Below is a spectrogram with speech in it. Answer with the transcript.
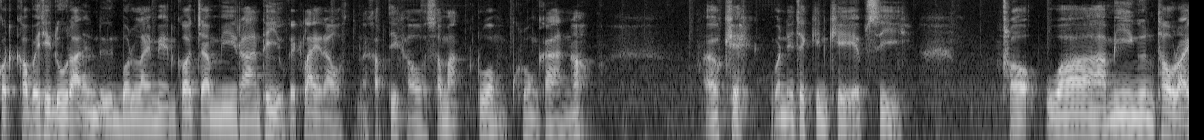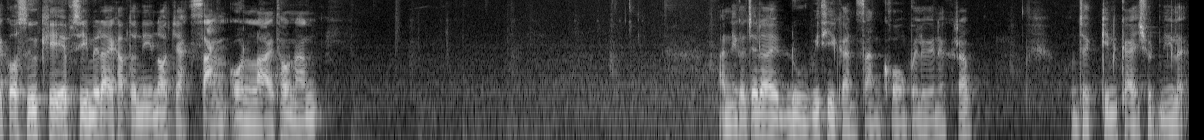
กดเข้าไปที่ดูร้านอื่นๆ บนไลน์แมนก็จะมีร้านที่อยู่ใกล้ๆเรานะครับที่เขาสมัครร่วมโครงการเนาะโอเค วันนี้จะกิน KFC เพราะว่ามีเงินเท่าไหร่ก็ซื้อ KFC ไม่ได้ครับตอนนี้นอกจากสั่งออนไลน์เท่านั้น อันนี้ก็จะได้ดูวิธีการสั่งของไปเลยนะครับ ผมจะกินไก่ชุดนี้แหละ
